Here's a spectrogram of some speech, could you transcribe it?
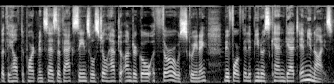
But the health department says the vaccines will still have to undergo a thorough screening before Filipinos can get immunized.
